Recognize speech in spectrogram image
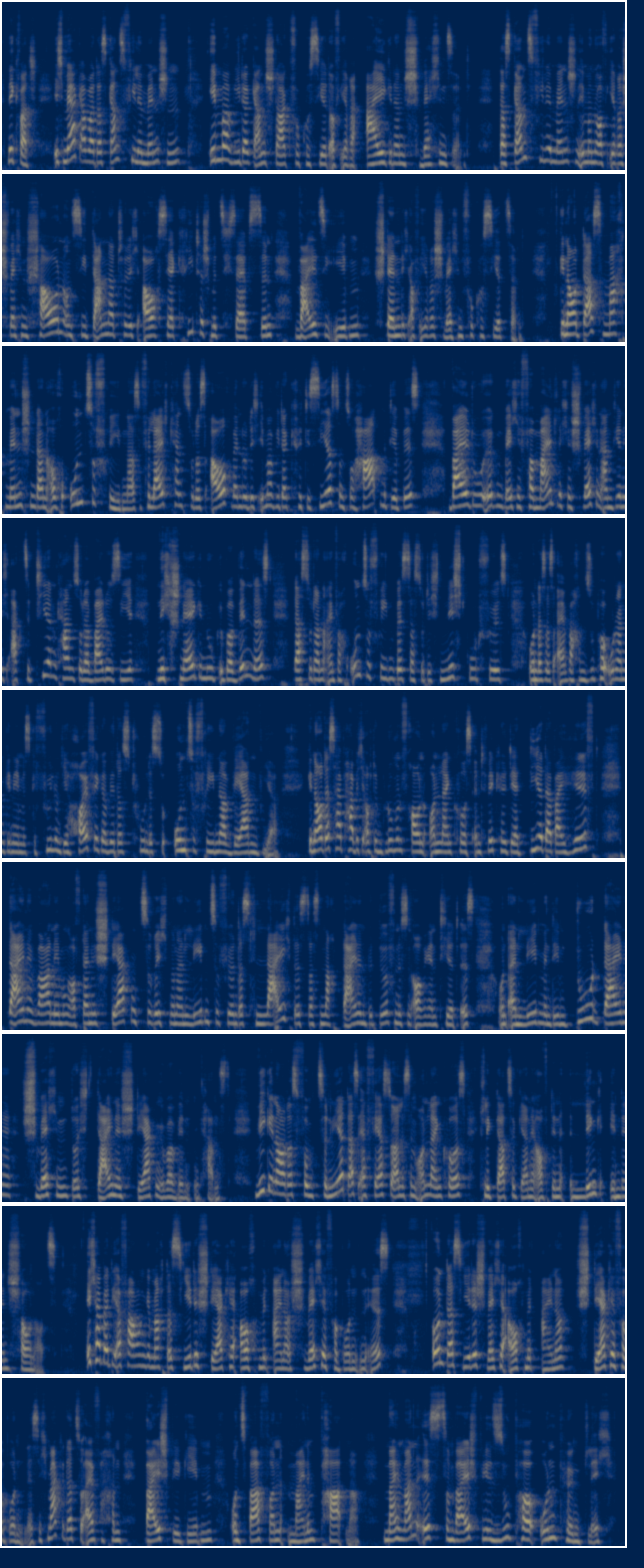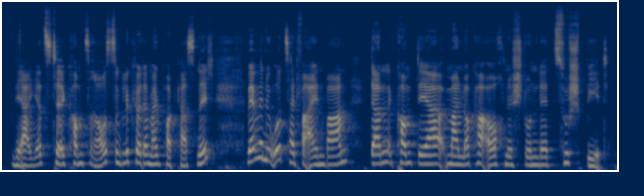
Nee, Quatsch. Ich merke aber, dass ganz viele Menschen immer wieder ganz stark fokussiert auf ihre eigenen Schwächen sind. Dass ganz viele Menschen immer nur auf ihre Schwächen schauen und sie dann natürlich auch sehr kritisch mit sich selbst sind, weil sie eben ständig auf ihre Schwächen fokussiert sind genau das macht Menschen dann auch unzufrieden. Also vielleicht kennst du das auch, wenn du dich immer wieder kritisierst und so hart mit dir bist, weil du irgendwelche vermeintliche Schwächen an dir nicht akzeptieren kannst oder weil du sie nicht schnell genug überwindest, dass du dann einfach unzufrieden bist, dass du dich nicht gut fühlst und das ist einfach ein super unangenehmes Gefühl und je häufiger wir das tun, desto unzufriedener werden wir. Genau deshalb habe ich auch den Blumenfrauen Online-Kurs entwickelt, der dir dabei hilft, deine Wahrnehmung auf deine Stärken zu richten und ein Leben zu führen, das leicht ist, das nach deinen Bedürfnissen orientiert ist und ein Leben, in dem du deine Schwächen durch deine Stärken überwinden kannst. Wie genau das funktioniert, das erfährst du alles im Online-Kurs. Klick dazu gerne auf den Link in den Show Notes. Ich habe die Erfahrung gemacht, dass jede Stärke auch mit einer Schwäche verbunden ist und dass jede Schwäche auch mit einer Stärke verbunden ist. Ich mag dir dazu einfach ein Beispiel geben und zwar von meinem Partner. Mein Mann ist zum Beispiel super unpünktlich. Ja, jetzt äh, kommt's raus. Zum Glück hört er meinen Podcast nicht. Wenn wir eine Uhrzeit vereinbaren, dann kommt der mal locker auch eine Stunde zu spät.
